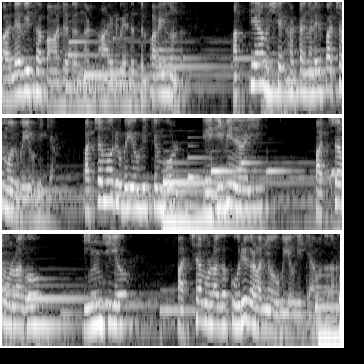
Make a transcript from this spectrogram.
പലവിധ പാചകങ്ങൾ ആയുർവേദത്തിൽ പറയുന്നുണ്ട്. അത്യാവശ്യ ഘട്ടങ്ങളിൽ പച്ചമോര് ഉപയോഗിക്കാം. പച്ചമോര് ഉപയോഗിക്കുമ്പോൾ എരിവിനായി പച്ചമുളകോ ഇഞ്ചിയോ പച്ചമുളക് കുരുകളഞ്ഞോ ഉപയോഗിക്കാവുന്നതാണ്.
